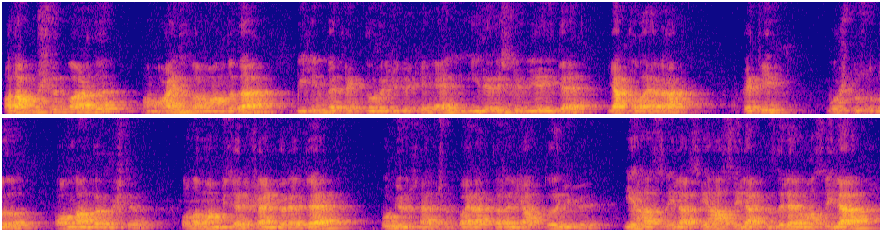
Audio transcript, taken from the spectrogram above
Adanmışlık vardı ama aynı zamanda da bilim ve teknolojideki en ileri seviyeyi de yakalayarak fetih muştusunu sonlandırmıştır. O zaman bize düşen görevde bugün Selçuk Bayraktar'ın yaptığı gibi İHA'sıyla, SİHA'sıyla, Kızıl Elması'yla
